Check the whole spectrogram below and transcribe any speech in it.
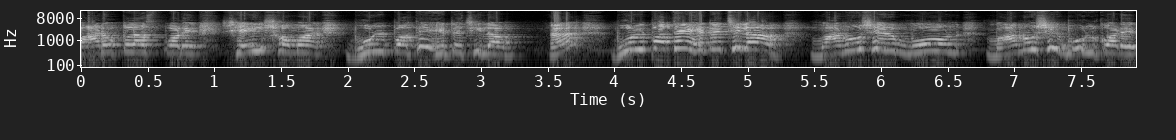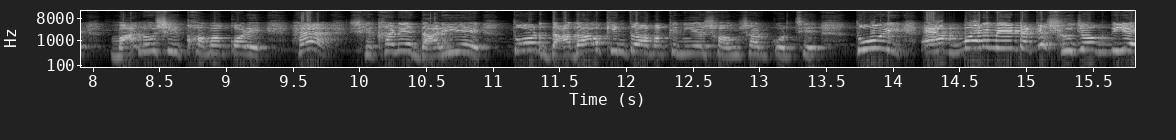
বারো ক্লাস পড়ে, সেই সময় ভুল পথে হেঁটেছিলাম। হ্যাঁ? ভুল পথে হেঁটেছিলাম। মানুষের মন মানুষই ভুল করে, মানুষই ক্ষমা করে। হ্যাঁ সেখানে দাঁড়িয়ে তোর দাদাও কিন্তু আমাকে নিয়ে সংসার করছে। তুই একবার মেয়েটাকে সুযোগ দিয়ে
